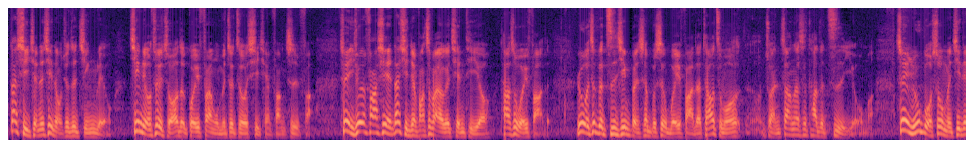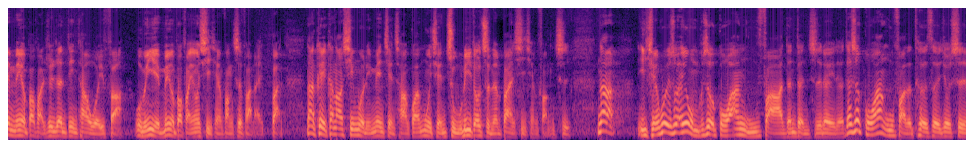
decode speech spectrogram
那洗钱的系统就是金流，金流最主要的规范，我们就只有洗钱防治法。所以你就会发现，那洗钱防治法有个前提哦，它是违法的。如果这个资金本身不是违法的，它要怎么转账，那是他的自由嘛。所以如果说我们今天没有办法去认定它违法，我们也没有办法用洗钱防治法来办。那可以看到新闻里面，检察官目前主力都只能办洗钱防治。那以前会说，哎，我们不是有国安无法等等之类的，但是国安无法的特色就是。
